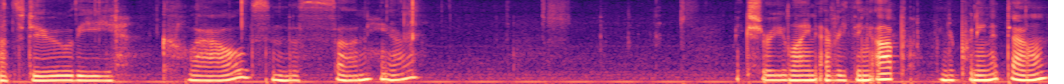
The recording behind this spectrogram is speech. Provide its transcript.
Let's do the clouds and the sun here. Make sure you line everything up when you're putting it down.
